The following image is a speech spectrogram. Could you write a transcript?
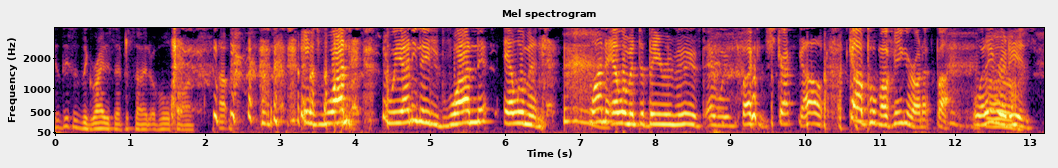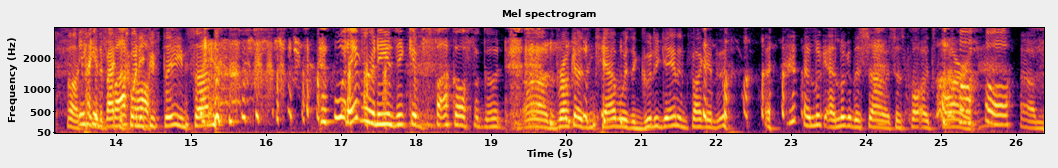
This is the greatest episode of all time. Uh, There's one. We only needed one element, one element to be removed, and we've fucking struck gold. Can't put my finger on it, but whatever it is, oh, it taking it back to fuck off. 2015, son. Whatever it is, it can fuck off for good. Oh, the Broncos and Cowboys are good again, and fucking and look and look at the show. It's just it's firing. Oh, um,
